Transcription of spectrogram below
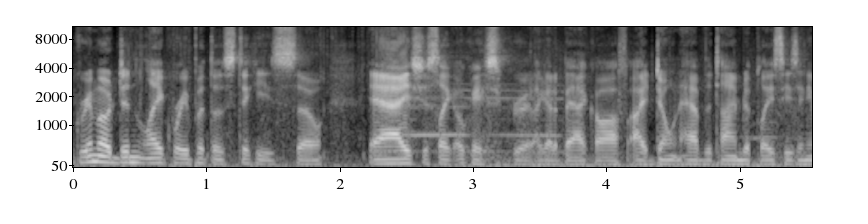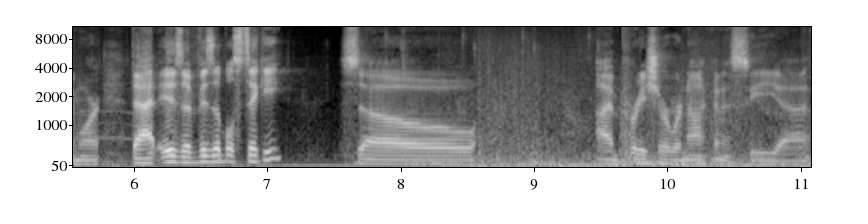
Grimo didn't like where he put those stickies, so yeah, he's just like, okay, screw it, I gotta back off. I don't have the time to place these anymore. That is a visible sticky, so I'm pretty sure we're not going to see uh,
